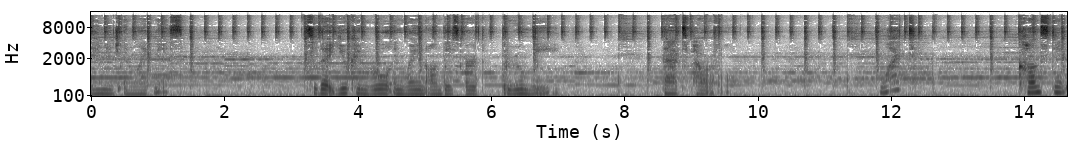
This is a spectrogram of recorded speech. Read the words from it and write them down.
image and likeness, so that you can rule and reign on this earth through me. That's powerful. What? Constant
